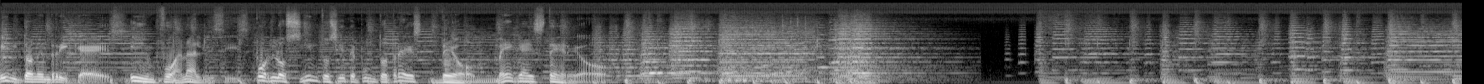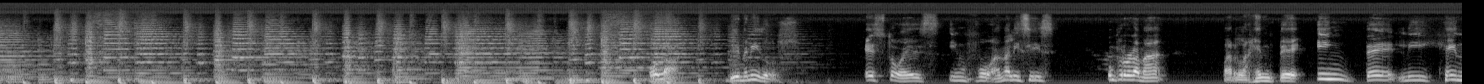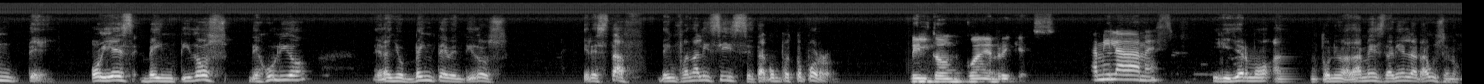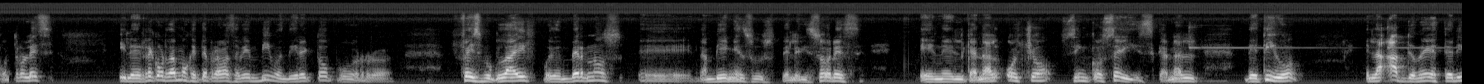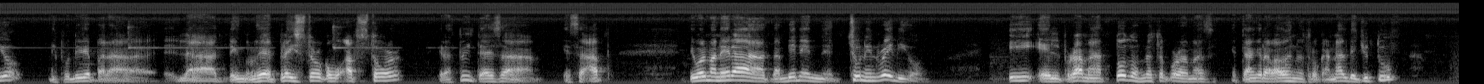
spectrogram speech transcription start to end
Milton Enríquez, Infoanálisis por los 107.3 de Omega Estéreo. Hola, bienvenidos. Esto es Infoanálisis, un programa para la gente inteligente. Hoy es 22 de julio del año 2022. El staff de Infoanálisis está compuesto por Milton Juan Enríquez, Camila Adames y Guillermo Antonio Adames, Daniel Arauz en los controles. Y les recordamos que este programa se ve en vivo, en directo por Facebook Live. Pueden vernos eh, también en sus televisores en el canal 856, canal de Tigo, en la app de Omega Stereo disponible para la tecnología de Play Store como App Store, gratuita esa, esa app. De igual manera, también en TuneIn Radio. Y el programa, todos nuestros programas están grabados en nuestro canal de YouTube.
